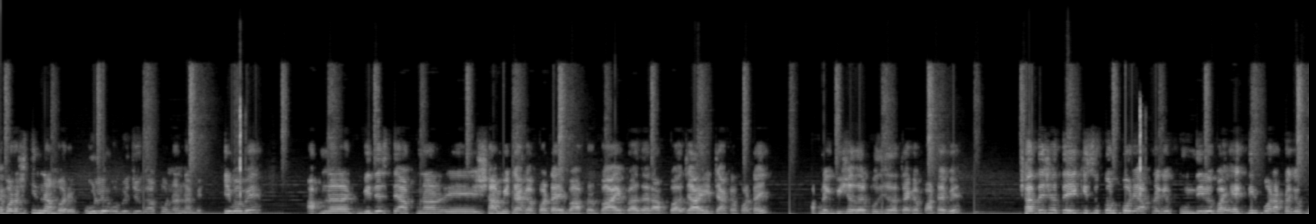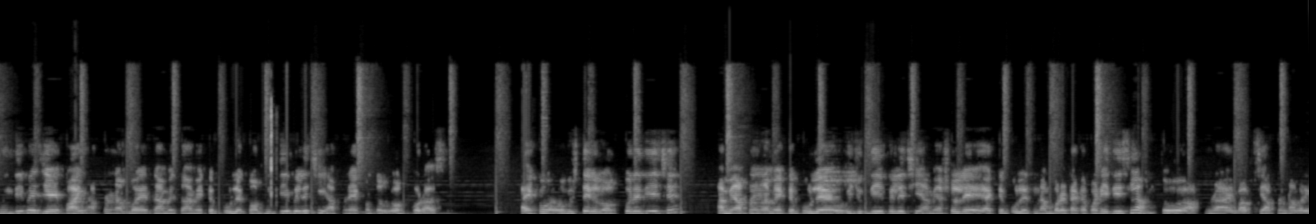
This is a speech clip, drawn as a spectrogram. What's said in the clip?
এবার আসে তিন নম্বরে ভুলে অভিযোগ আপনার নামে। কীভাবে? আপনার বিদেশে আপনার স্বামী টাকা পাঠায় বা আপনার ভাই বাজার আব্বা, যাই টাকা পাঠায়, আপনাকে বিশ হাজার, পঁচিশ হাজার টাকা পাঠাবে। সাথে সাথে এই কিছুক্ষণ পরে আপনাকে ফোন দিবে বা একদিন পর আপনাকে ফোন দিবে যে, ভাই, আপনার নাম্বারের নামে তো আমি একটা ভুলে কমপ্লেন দিয়ে ফেলেছি, আপনার অ্যাকাউন্টটা লক করা আছে। এখন অফিস থেকে লক করে দিয়েছে। আমি আপনার নামে একটা ভুলে অভিযোগ দিয়ে ফেলেছি। আমি আসলে একটা বুলেট নাম্বারে টাকা পাঠিয়ে দিয়েছিলাম। তো আপনার আমি ভাবছি আপনার নাম্বারে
